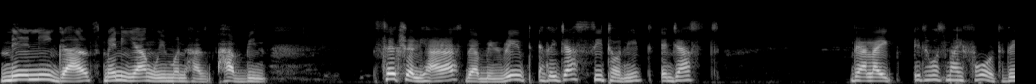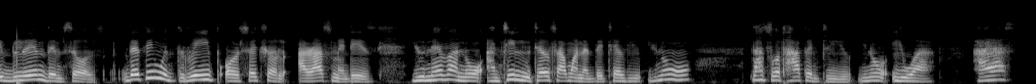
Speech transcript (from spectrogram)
many girls, many young women has have been sexually harassed. They have been raped, and they just sit on it and just they're like, it was my fault. They blame themselves. The thing with rape or sexual harassment is you never know until you tell someone and they tell you, you know, that's what happened to you. You know, you were harassed,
